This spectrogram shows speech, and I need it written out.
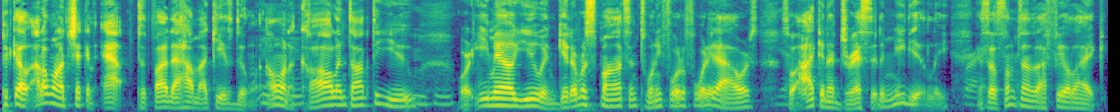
pick up. I don't want to check an app to find out how my kid's doing. Mm-hmm. I want to call and talk to you, mm-hmm. or email you and get a response in 24 to 48 hours, yeah. so I can address it immediately. Right. And so sometimes I feel like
